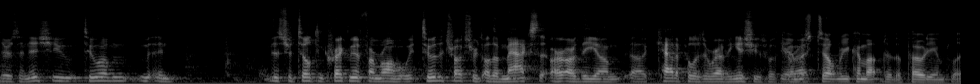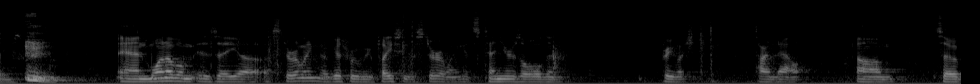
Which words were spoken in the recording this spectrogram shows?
there's an issue, two of them, and Mr. Tilton, correct me if I'm wrong, but we, two of the trucks are, are the Macks, that are, are the, um, uh, Caterpillars that we're having issues with, Yeah, correct? Mr. Tilton, will you come up to the podium, please? And one of them is a, uh, a Sterling, I guess we're replacing the Sterling, it's ten years old and pretty much timed out. Um, so,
